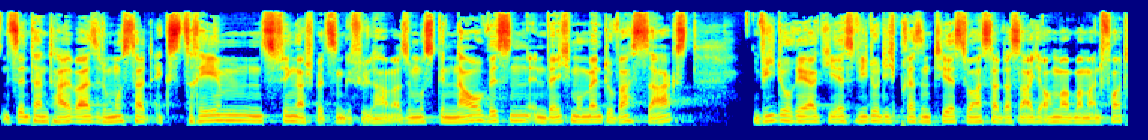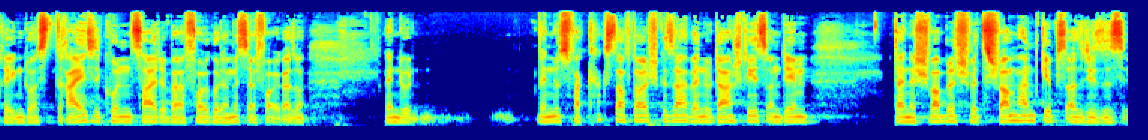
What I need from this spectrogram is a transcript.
sind dann teilweise, du musst halt extrem das Fingerspitzengefühl haben. Also du musst genau wissen, in welchem Moment du was sagst, wie du reagierst, wie du dich präsentierst. Du hast halt, das sage ich auch mal bei meinen Vorträgen, du hast drei Sekunden Zeit über Erfolg oder Misserfolg. Also wenn du, wenn du es verkackst auf Deutsch gesagt, wenn du da stehst und dem deine Schwabbel-Schwitz-Schwammhand gibst, also dieses,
